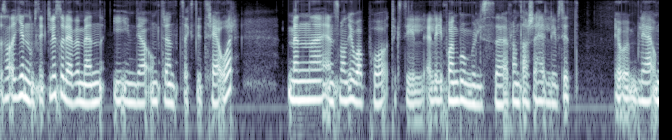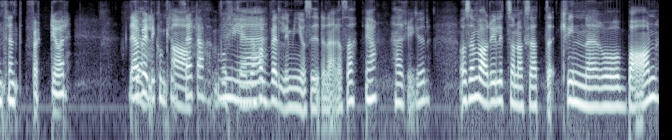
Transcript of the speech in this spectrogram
så Gjennomsnittlig så lever menn i India omtrent 63 år. Men eh, en som hadde jobba på tekstil, eller på en bomullsplantasje hele livet sitt, ble omtrent 40 år. Det er jo Ja. veldig konkretisert, da. Hvor Virkelig. mye Det har veldig mye å si, det der, altså. Ja. Herregud. Og sen var det jo litt sånn også at kvinner og barn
